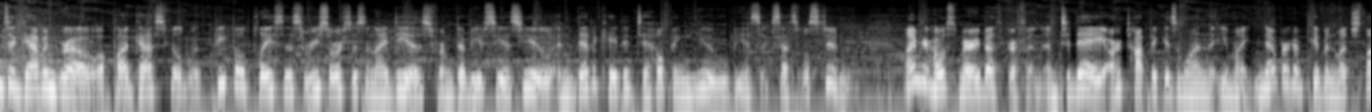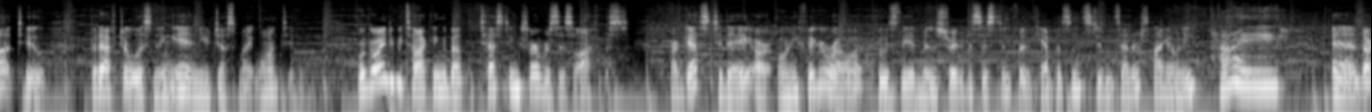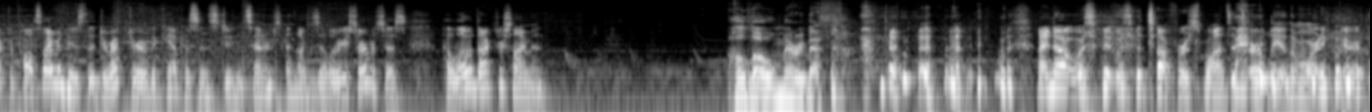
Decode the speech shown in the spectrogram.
Welcome to Gab and Grow, a podcast filled with people, places, resources, and ideas from WCSU and dedicated to helping you be a successful student. I'm your host, Mary Beth Griffin, and today our topic is one that you might never have given much thought to, but after listening in, you just might want to. We're going to be talking about the Testing Services Office. Our guests today are Oni Figueroa, who is the Administrative Assistant for the Campus and Student Centers. Hi, Oni. Hi. And Dr. Paul Simon, who's the Director of the Campus and Student Centers and Auxiliary Services. Hello, Dr. Simon. Hello, Mary Beth. I know it was it was a tough response. It's early in the morning here.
